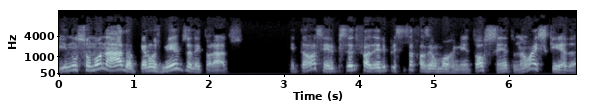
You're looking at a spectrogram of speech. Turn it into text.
e não somou nada, porque eram os mesmos eleitorados. Então, assim, ele precisa de fazer, ele precisa fazer um movimento ao centro, não à esquerda,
